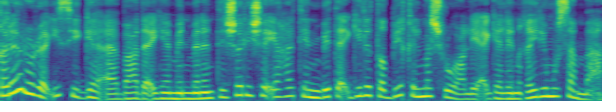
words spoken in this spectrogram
قرار الرئيس جاء بعد أيام من انتشار شائعات بتأجيل تطبيق المشروع لأجل غير مسمى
